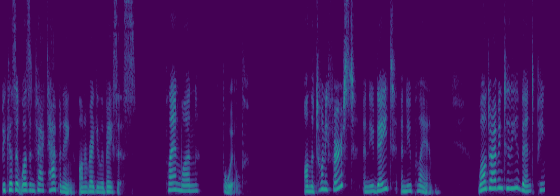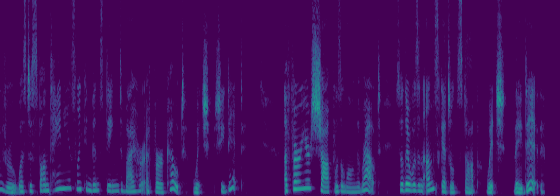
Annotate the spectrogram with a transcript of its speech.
because it was in fact happening on a regular basis. Plan 1 foiled. On the 21st, a new date, a new plan. While driving to the event, Ping Ru was to spontaneously convince Ding to buy her a fur coat, which she did. A furrier's shop was along the route, so there was an unscheduled stop, which they did.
